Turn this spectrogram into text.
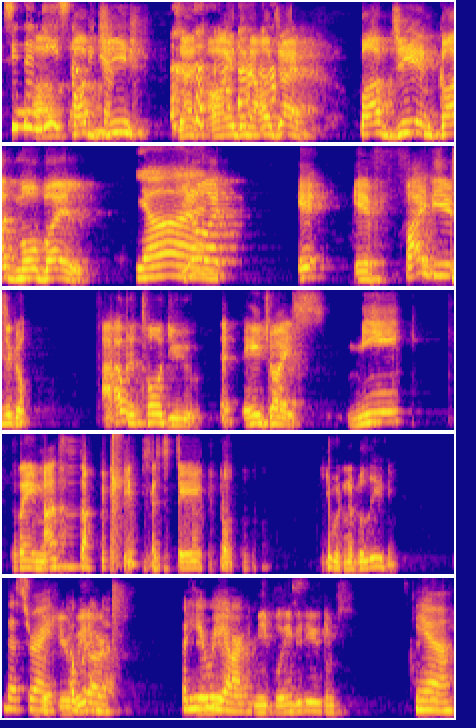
Si Uh, Denise, niya, PUBG. Yan, okay din ako dyan. PUBG and COD Mobile. yan. You know what? If, if five years ago, I would have told you that, hey, Joyce, me playing nonstop stable, you wouldn't have believed me. That's right. But here we are. have. But here, we are. Me playing video games. Yeah.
